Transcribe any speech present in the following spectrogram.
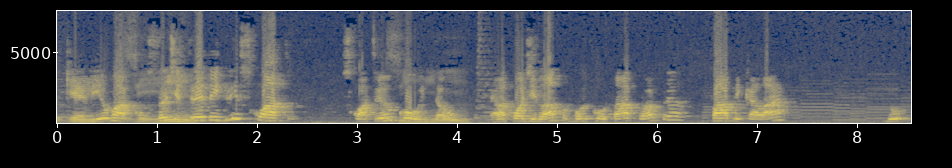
Porque ali é uma Sim. constante treta entre os quatro. Os quatro Yonkou. Sim. Então ela pode ir lá boicotar a própria fábrica lá do,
